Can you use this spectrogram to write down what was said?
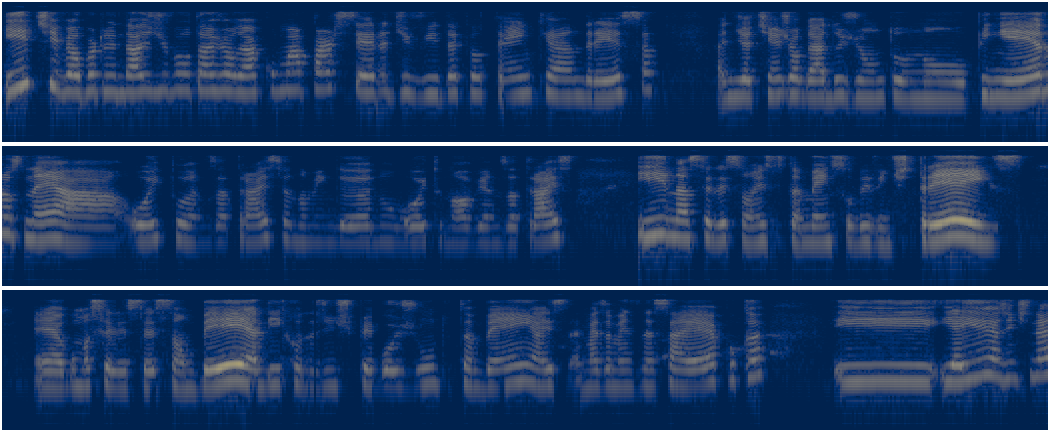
e tive a oportunidade de voltar a jogar com uma parceira de vida que eu tenho, que é a Andressa. A gente já tinha jogado junto no Pinheiros, né, há oito anos atrás, se eu não me engano, oito, nove anos atrás e nas seleções também sub-23, é, alguma seleção B ali, quando a gente pegou junto também, mais ou menos nessa época. E, e aí a gente né,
